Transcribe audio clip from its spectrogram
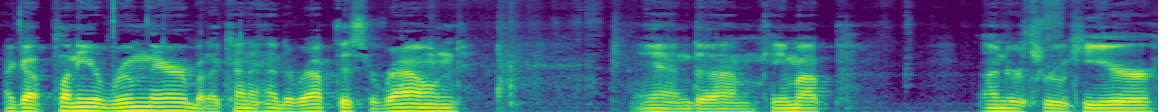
I got plenty of room there, but I kind of had to wrap this around and um, came up under through here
